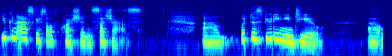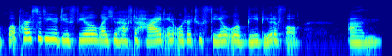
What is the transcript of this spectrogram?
You can ask yourself questions such as um, What does beauty mean to you? Uh, what parts of you do you feel like you have to hide in order to feel or be beautiful? Um,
